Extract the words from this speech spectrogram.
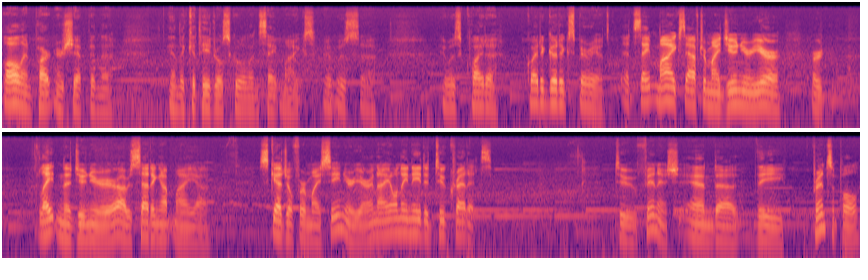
all in partnership in the, in the Cathedral School in St. Mike's. It was, uh, it was quite a, quite a good experience. At St. Mike's, after my junior year, or late in the junior year, I was setting up my uh, schedule for my senior year, and I only needed two credits to finish. And uh, the principal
